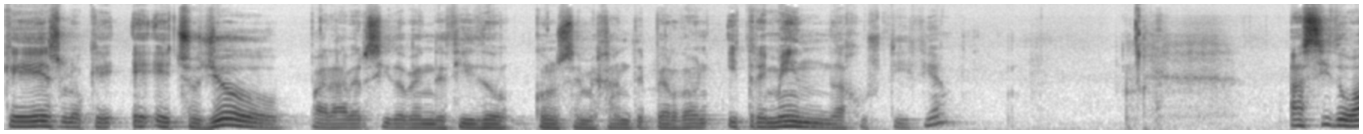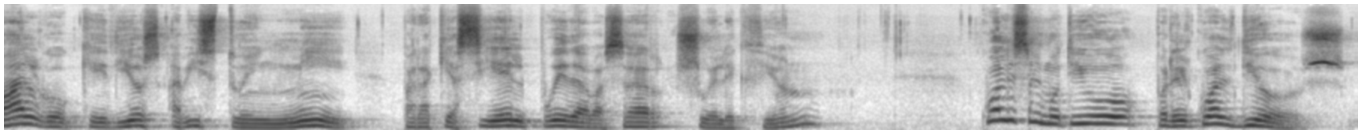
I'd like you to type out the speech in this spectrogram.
¿qué es lo que he hecho yo para haber sido bendecido con semejante perdón y tremenda justicia? ha sido algo que Dios ha visto en mí para que así Él pueda basar su elección? ¿Cuál es el motivo por el cual Dios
